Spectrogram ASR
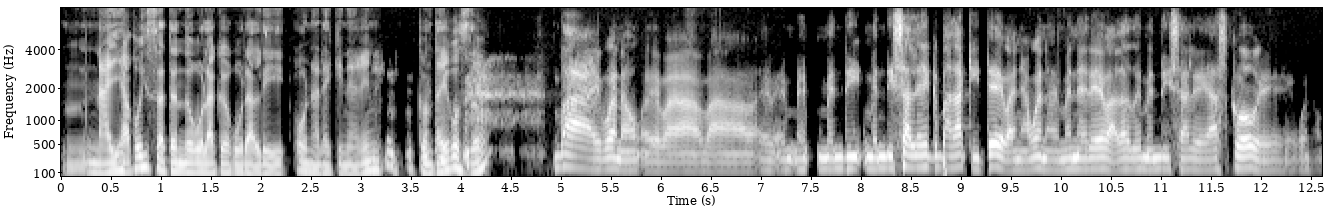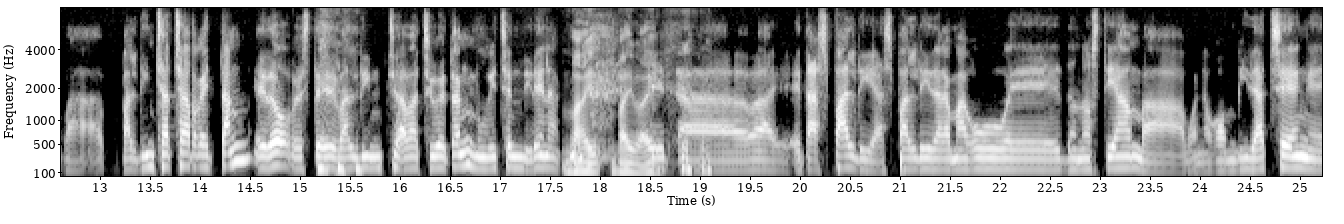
nahiago izaten dugulako eguraldi onarekin egin. Konta iguztu? Bai, bueno, e, ba, ba, mendi, mendizalek badakite, baina, bueno, hemen ere badaude mendizale asko, e, bueno, ba, baldintza txarretan, edo beste baldintza batzuetan mugitzen direnak. Bai, bai, bai. Eta, bai, eta aspaldi, aspaldi daramagu e, donostian, ba, bueno, gonbidatzen e,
